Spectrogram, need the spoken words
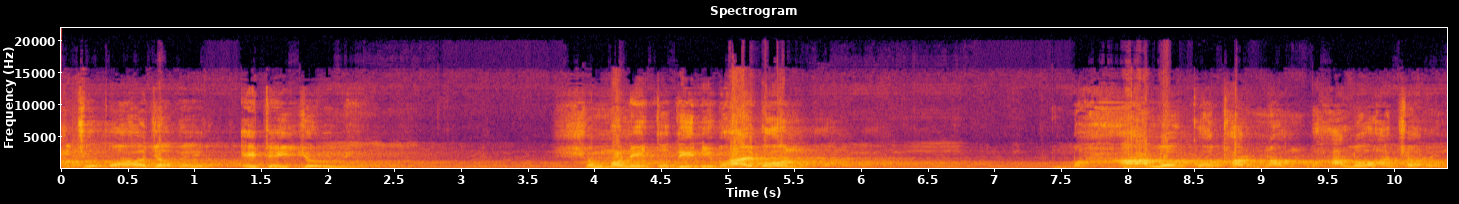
কিছু পাওয়া যাবে, এটাই জরুরি। সম্মানিত দিনী ভাই বোন ভালো কথার নাম ভালো আচরণ।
